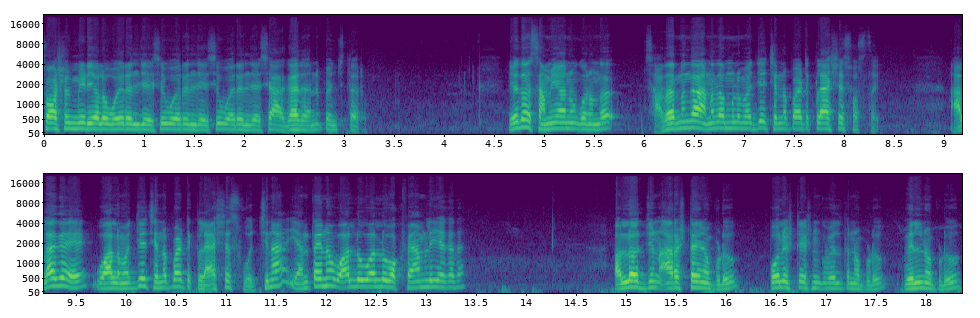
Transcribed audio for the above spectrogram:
సోషల్ మీడియాలో వైరల్ చేసి వైరల్ చేసి వైరల్ చేసి అగాధాన్ని పెంచుతారు. ఏదో సమయానుగుణంగా సాధారణంగా అన్నదమ్ముల మధ్య చిన్నపాటి క్లాషెస్ వస్తాయి. అలాగే వాళ్ళ మధ్య చిన్నపాటి క్లాషెస్ వచ్చినా ఎంతైనా వాళ్ళు వాళ్ళు ఒక ఫ్యామిలీయే కదా. అల్లు అర్జున్ అరెస్ట్ అయినప్పుడు పోలీస్ స్టేషన్కి వెళ్తున్నప్పుడు వెళ్ళినప్పుడు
